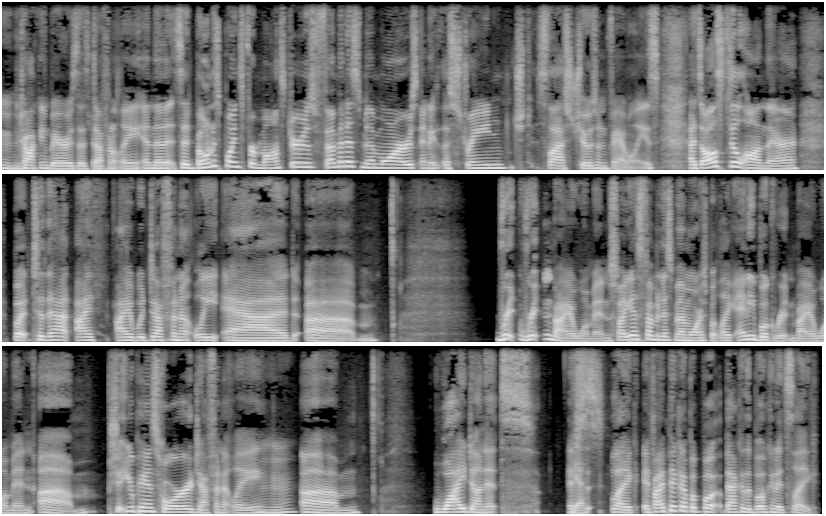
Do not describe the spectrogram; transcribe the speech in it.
Mm-hmm. talking bears. That's definitely. And then it said bonus points for monsters, feminist memoirs, and estranged slash chosen families. That's all still on there. But to that, I I would definitely add. Um, writ- written by a woman. So I Mm-hmm. guess feminist memoirs, but like any book written by a woman. Um, shit your pants horror, definitely. Um, why done it? Yes. Like if I pick up a book back of the book and it's like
